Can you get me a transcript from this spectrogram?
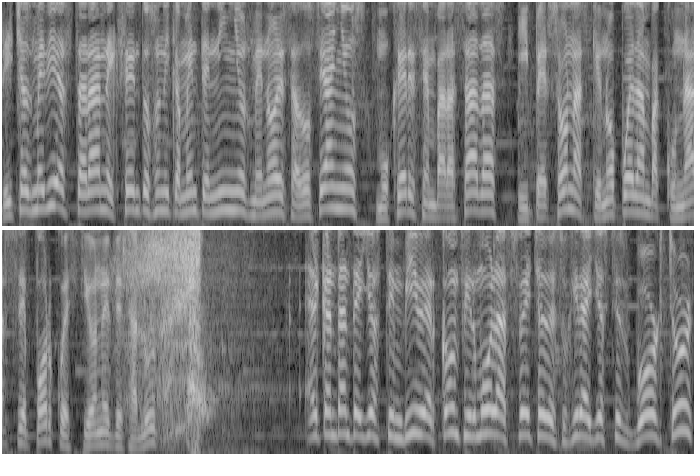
Dichas medidas estarán exentos únicamente niños menores a 12 años, mujeres embarazadas y personas que no puedan vacunarse por cuestiones de salud. El cantante Justin Bieber confirmó las fechas de su gira Justice World Tour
